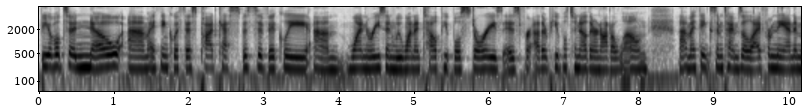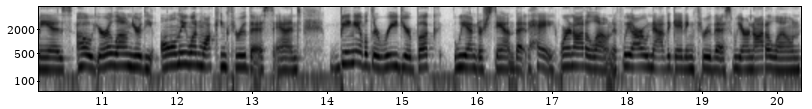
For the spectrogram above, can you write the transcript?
be able to know. Um, I think with this podcast specifically, um, one reason we want to tell people's stories is for other people to know they're not alone. Um, I think sometimes a lie from the enemy is, oh, you're alone. You're the only one walking through this. And being able to read your book, we understand that, hey, we're not alone. If we are navigating through this, we are not alone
